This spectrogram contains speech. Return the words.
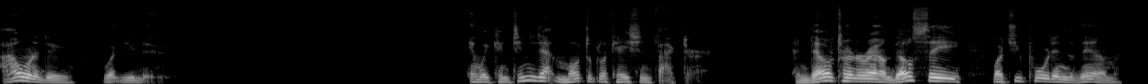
I want to do what you do." And we continue that multiplication factor. And they'll turn around, they'll see what you poured into them,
